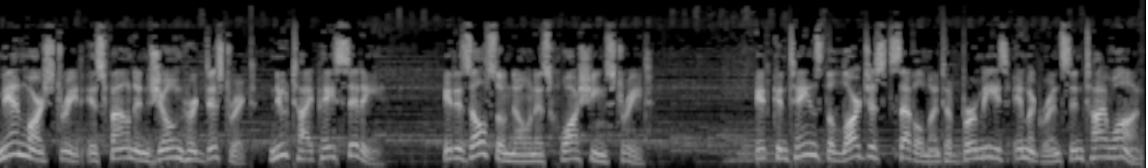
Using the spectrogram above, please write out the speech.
Myanmar Street is found in Zhonghe District, New Taipei City. It is also known as Huaxing Street. It contains the largest settlement of Burmese immigrants in Taiwan.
